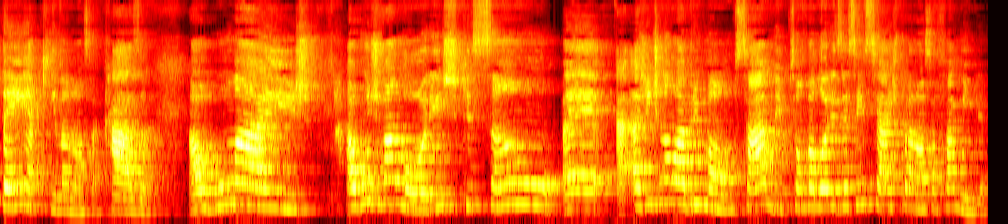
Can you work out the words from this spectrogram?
tem aqui na nossa casa algumas alguns valores que são. É, a, gente não abre mão, sabe? São valores essenciais para nossa família.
